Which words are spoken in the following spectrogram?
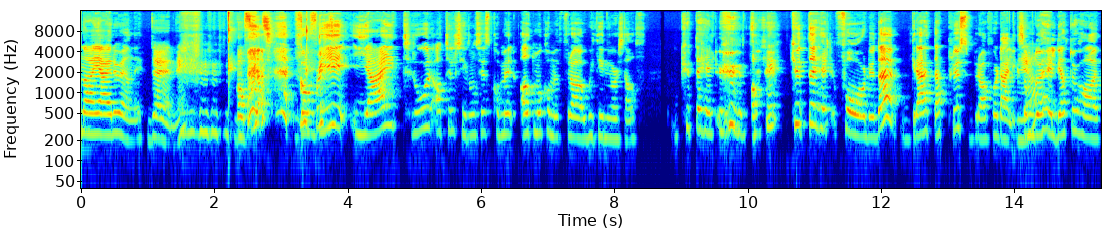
Nei, jeg er uenig. Du er uenig? Go for it! Go for it! Fordi jeg tror at til syvende og sist kommer alt må komme fra within yourself. Kutt det helt ut. Okay. Kutt det helt Får du det, greit, det er pluss, bra for deg, liksom. Ja. Du er heldig at du har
